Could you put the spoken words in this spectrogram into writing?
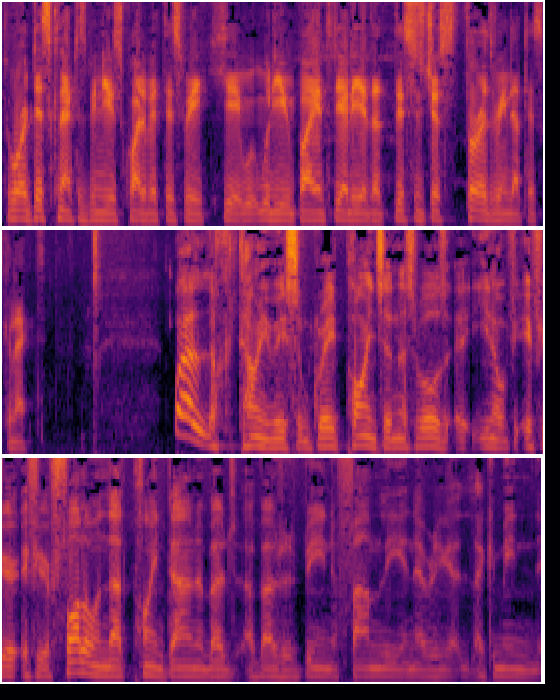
the word disconnect has been used quite a bit this week. Would you buy into the idea that this is just furthering that disconnect? Well, look, Tommy made some great points, and I suppose uh, you know if, if, you're if you're following that point down about about it being a family and everything, like I mean,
